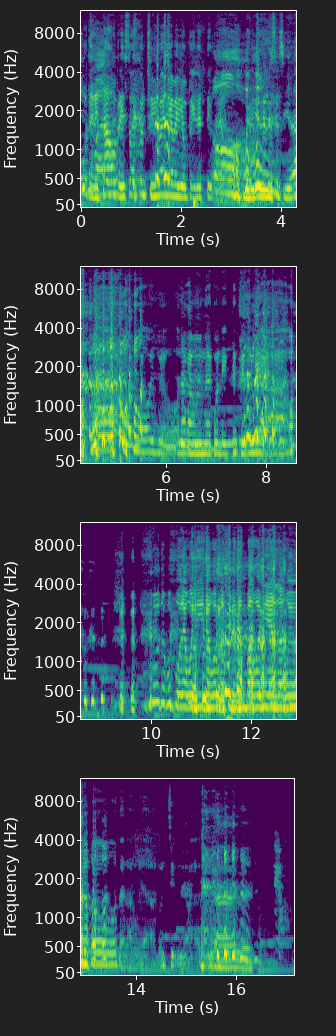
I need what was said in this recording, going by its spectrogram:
Puta, el estado opresor con Chiván ya me dio pena este weón. Oh, Me viene la necesidad. Ay, weón, hagamos una colecta este culiao. Puta, pues pobre abuelita, weón, manteniendo un vago de mierda, weón. Puta la weá, con Chiván. Digo,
